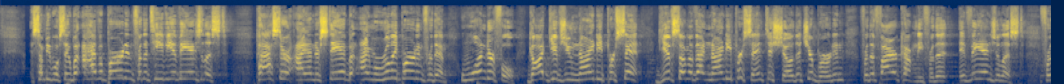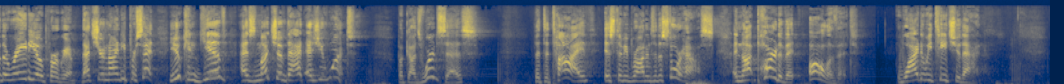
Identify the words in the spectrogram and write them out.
Some people say, but I have a burden for the TV evangelist. Pastor, I understand, but I'm really burdened for them. Wonderful. God gives you 90%. Give some of that 90% to show that you're burdened for the fire company, for the evangelist, for the radio program. That's your 90%. You can give as much of that as you want. But God's word says that the tithe is to be brought into the storehouse and not part of it, all of it. Why do we teach you that?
